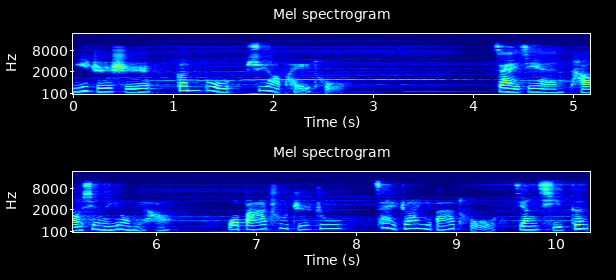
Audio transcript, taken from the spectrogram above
移植时根部需要培土。再见桃杏的幼苗，我拔出植株，再抓一把土将其根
